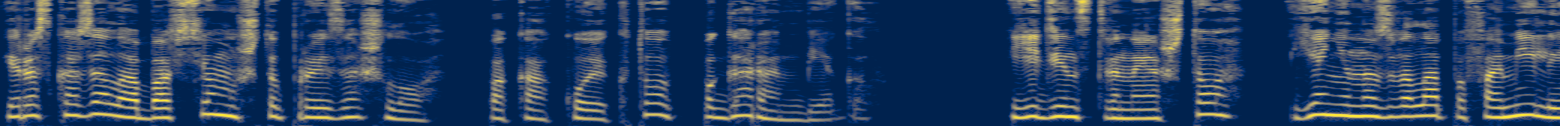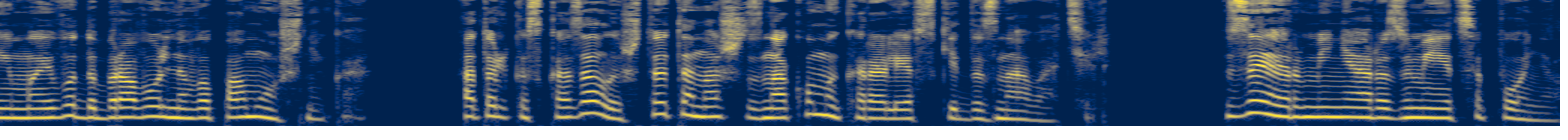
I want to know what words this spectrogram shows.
и рассказала обо всем, что произошло, пока кое-кто по горам бегал. Единственное, что я не назвала по фамилии моего добровольного помощника, а только сказала, что это наш знакомый королевский дознаватель. Зейр меня, разумеется, понял,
